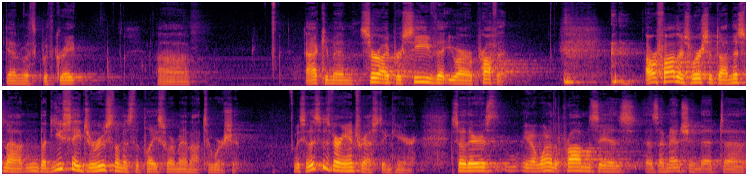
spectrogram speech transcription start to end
again with, with great uh, acumen, Sir, I perceive that you are a prophet. Our fathers worshipped on this mountain, but you say Jerusalem is the place where men ought to worship. So this is very interesting here. So there's, you know, one of the problems is, as I mentioned, that uh,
